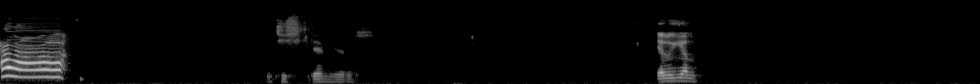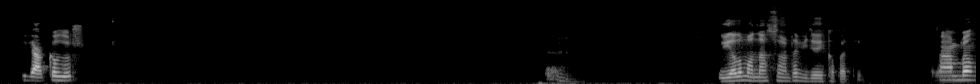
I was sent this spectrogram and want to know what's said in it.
Tada! Müthiş giremiyoruz. Gel uyuyalım. Bir dakika dur. Uyuyalım ondan sonra da videoyu kapatayım. Tamam ben...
